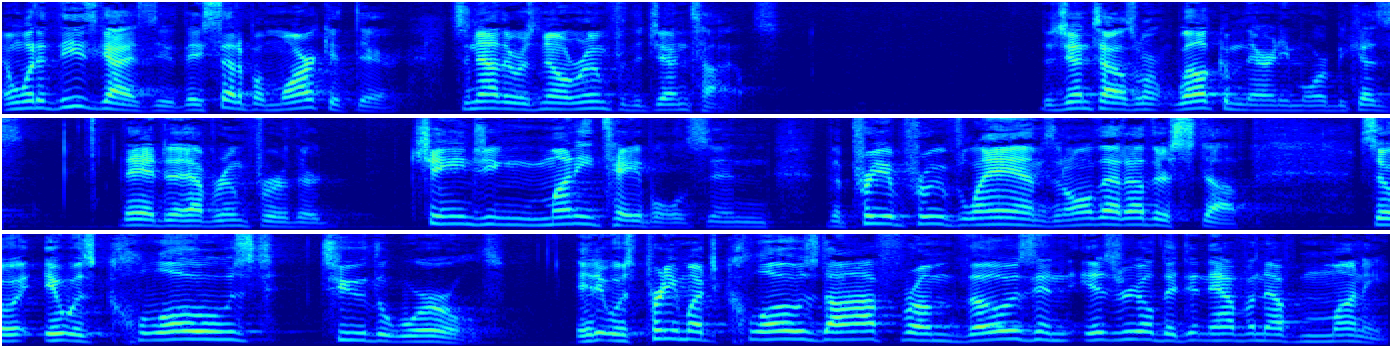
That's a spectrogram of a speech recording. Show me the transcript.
And what did these guys do? They set up a market there. So now there was no room for the Gentiles. The Gentiles weren't welcome there anymore because they had to have room for their changing money tables and the pre approved lambs and all that other stuff. So it was closed to the world. It was pretty much closed off from those in Israel that didn't have enough money.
